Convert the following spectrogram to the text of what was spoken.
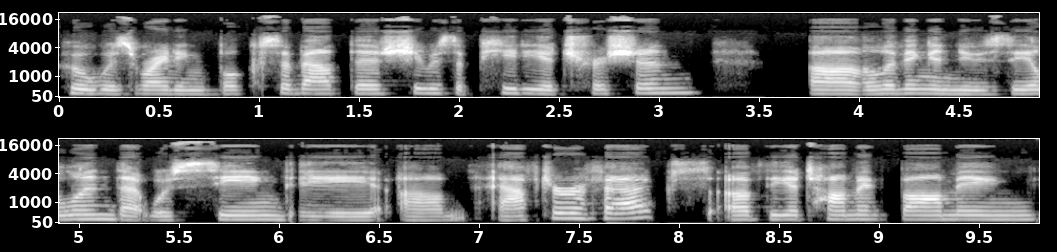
who was writing books about this, she was a pediatrician uh, living in New Zealand that was seeing the um, after effects of the atomic bombing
